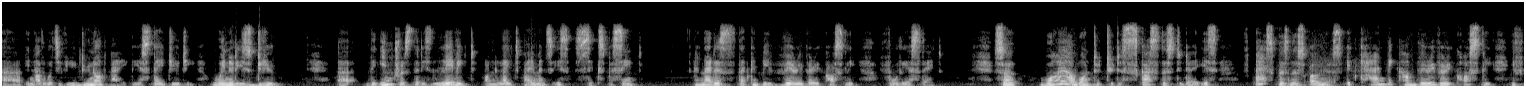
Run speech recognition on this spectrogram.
uh, in other words, if you do not pay the estate duty when it is due, uh, the interest that is levied on late payments is 6%. And that is that can be very, very costly for the estate. So why I wanted to discuss this today is as business owners, it can become very, very costly if,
